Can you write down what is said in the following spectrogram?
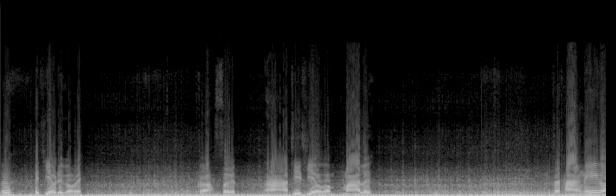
เออไปเที่ยวดีกว่าเว้ยก็เสิร์ชหาที่เที่ยวก็มาเลย แต่ทางนี้ก็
